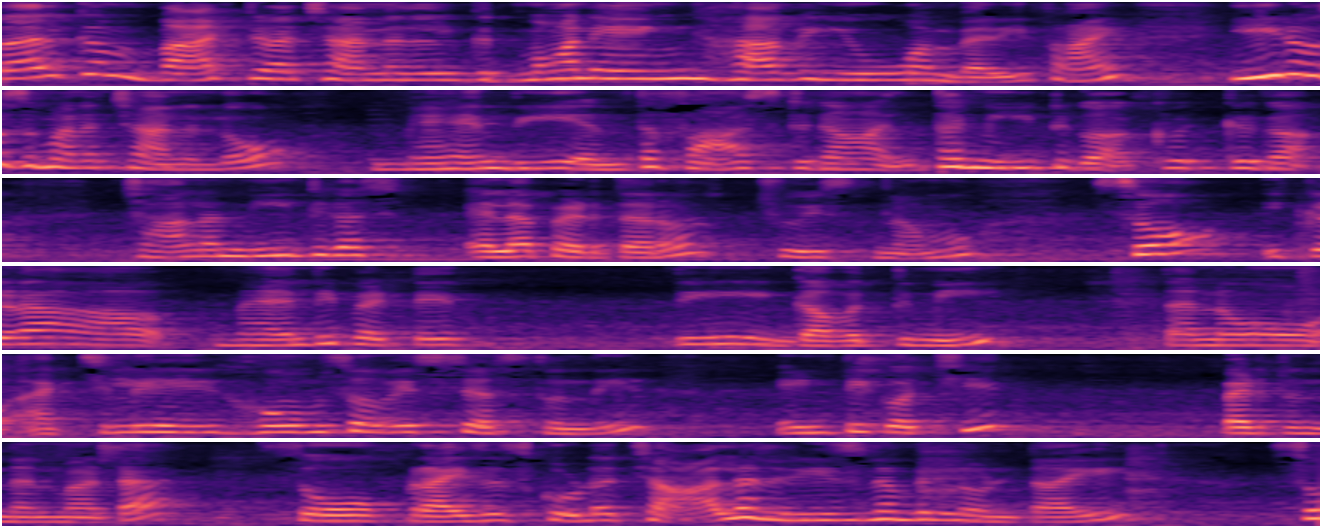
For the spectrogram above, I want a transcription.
Welcome back to our channel good morning have you I'm very fine ఈరోజు మన ఛానల్లో మెహందీ ఎంత ఫాస్ట్గా ఎంత నీట్గా క్విక్గా చాలా నీట్గా ఎలా పెడతారో చూపిస్తున్నాము. సో ఇక్కడ మెహందీ పెట్టేది గౌతమి. తను యాక్చువల్లీ హోమ్ సర్వీస్ చేస్తుంది. ఇంటికి వచ్చి పెడుతుందనమాట సో ప్రైజెస్ కూడా చాలా రీజనబుల్ ఉంటాయి. సో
